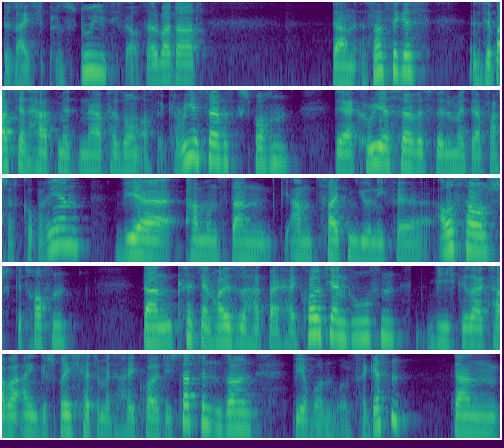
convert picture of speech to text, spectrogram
30 plus Studis. Ich war auch selber dort. Dann Sonstiges. Sebastian hat mit einer Person aus der Career Service gesprochen. Der Career Service will mit der Fachschaft kooperieren. Wir haben uns dann am 2. Juni für Austausch getroffen. Dann Christian Häusel hat bei High Quality angerufen. Wie ich gesagt habe, ein Gespräch hätte mit High Quality stattfinden sollen. Wir wurden wohl vergessen. Dann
